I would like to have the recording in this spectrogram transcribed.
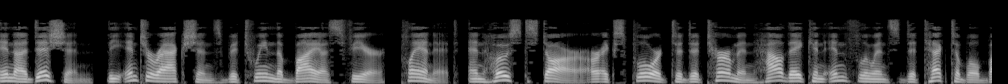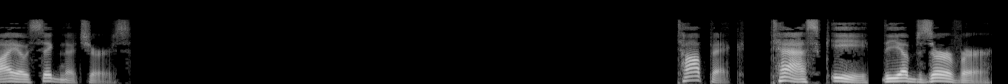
In addition, the interactions between the biosphere, planet, and host star are explored to determine how they can influence detectable biosignatures. Task E – The Observer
